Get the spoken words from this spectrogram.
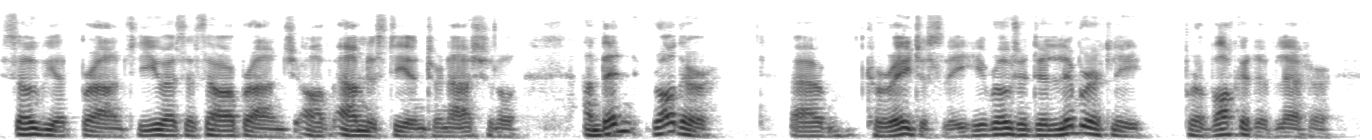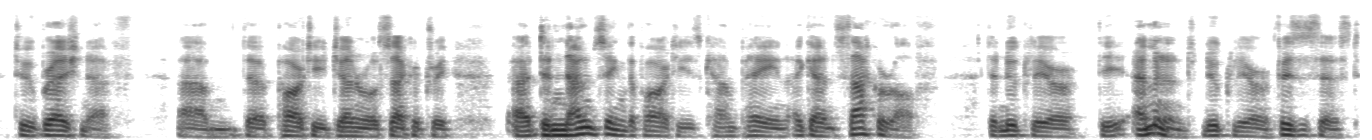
Soviet branch, the USSR branch of Amnesty International, and then rather um, courageously, he wrote a deliberately provocative letter to Brezhnev, um, the party general secretary, uh, denouncing the party's campaign against Sakharov, the nuclear, the eminent nuclear physicist,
